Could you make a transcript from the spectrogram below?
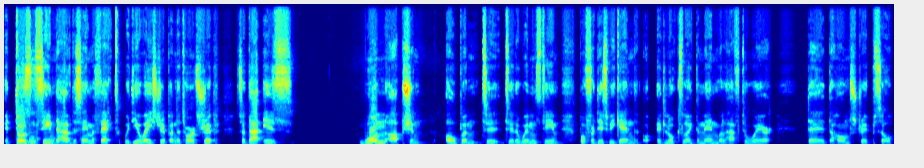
it doesn't seem to have the same effect with the away strip and the third strip. So that is one option open to, to the women's team. But for this weekend, uh, it looks like the men will have to wear the, the home strip. So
